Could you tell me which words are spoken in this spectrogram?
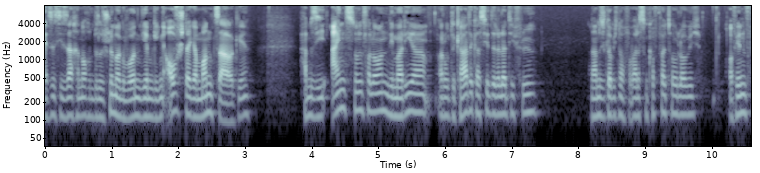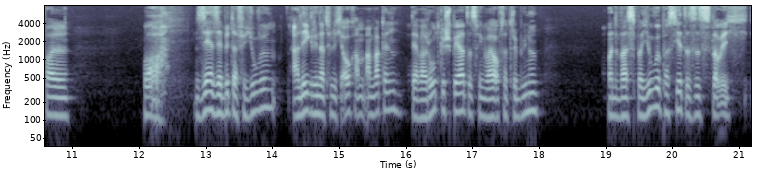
jetzt ist die Sache noch ein bisschen schlimmer geworden. Die haben gegen Aufsteiger Monza, okay? Haben sie 1-0 verloren. Die Maria rote Karte kassierte relativ früh. Dann haben sie, glaube ich, noch, war das ein Kopfballtor, glaube ich. Auf jeden Fall, boah, sehr, sehr bitter für Juve. Allegri natürlich auch am, am Wackeln. Der war rot gesperrt, deswegen war er auf der Tribüne. Und was bei Juve passiert, das ist, glaube ich,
